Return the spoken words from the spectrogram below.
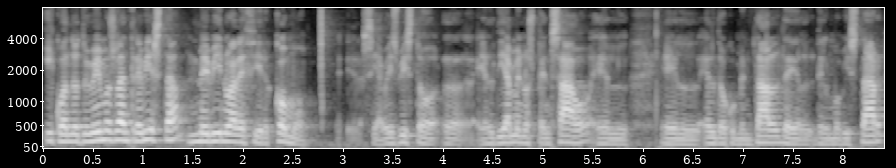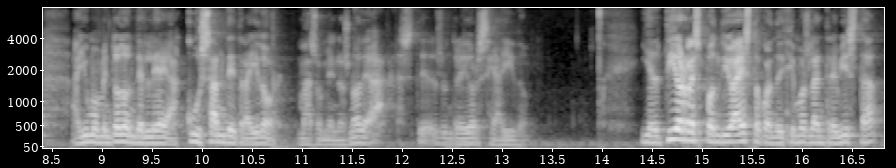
y cuando tuvimos la entrevista me vino a decir cómo si habéis visto eh, El día menos pensado, el, el- documental del, del Movistar, hay un momento donde le acusan de traidor, más o menos, ¿no? De, ah, este es un traidor, se ha ido. Y el tío respondió a esto cuando hicimos la entrevista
